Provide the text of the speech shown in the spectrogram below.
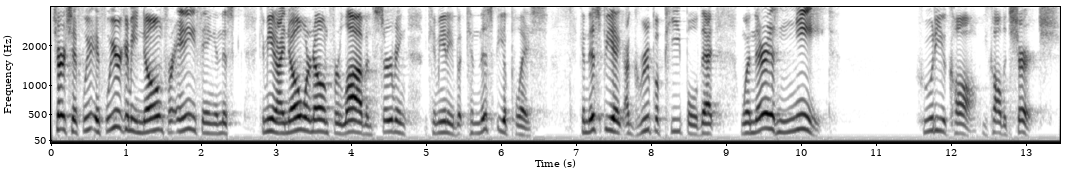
Church, if we if we are going to be known for anything in this community, I know we're known for love and serving the community, but can this be a place? Can this be a, a group of people that when there is need, who do you call? You call the church.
